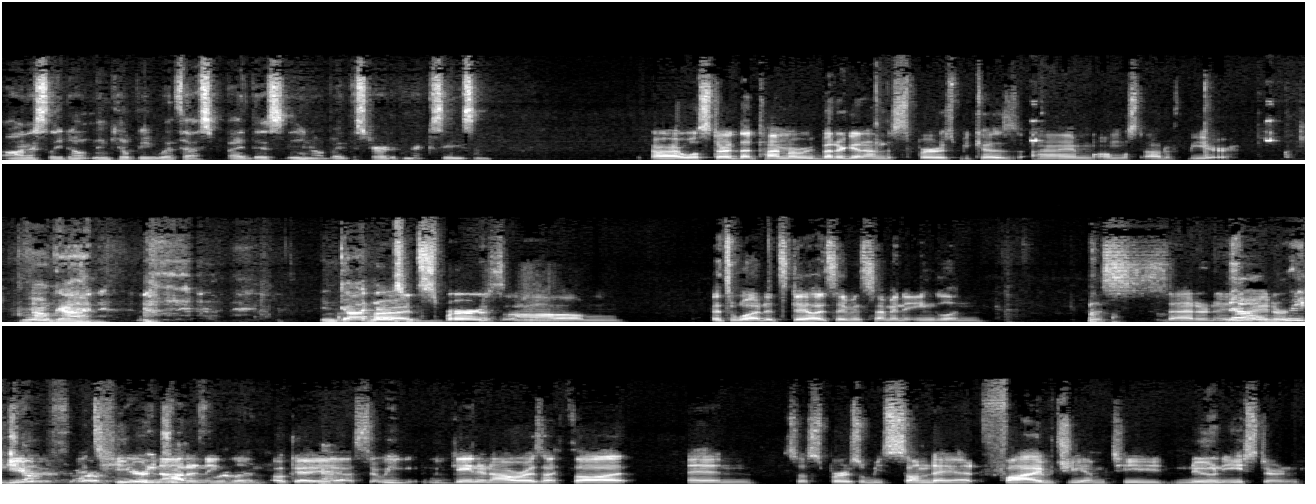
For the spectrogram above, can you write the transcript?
honestly don't think he'll be with us by this, you know, by the start of next season. All right, we'll start that timer. We better get on to Spurs because I'm almost out of beer. Oh God, and God knows right, Spurs. Um, It's what? It's daylight savings time in England this Saturday No, night or we here? jump forward- it's here, we not in England. Okay, Yeah. yeah. So we we gain an hour as I thought, and so Spurs will be Sunday at five GMT, noon Eastern.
